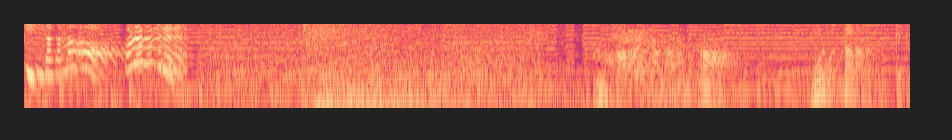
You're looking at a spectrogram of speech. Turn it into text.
必殺魔法。オラクル。グハやられた。モンスターをつけて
